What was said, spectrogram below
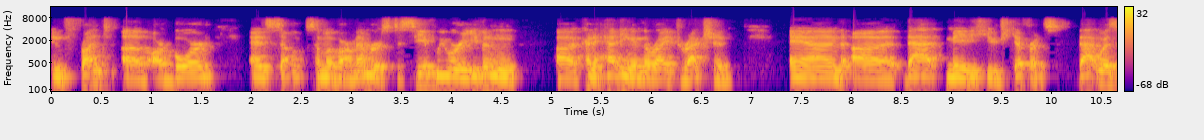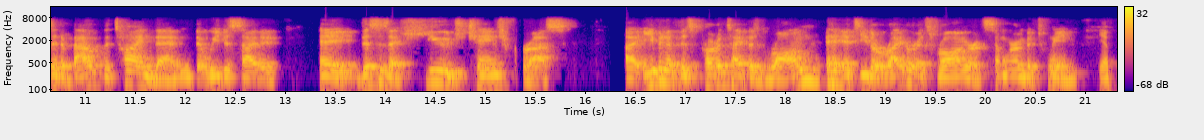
in front of our board and some, some of our members to see if we were even uh, kind of heading in the right direction. And uh, that made a huge difference. That was at about the time then that we decided hey, this is a huge change for us. Uh, even if this prototype is wrong, it's either right or it's wrong or it's somewhere in between. Yep.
